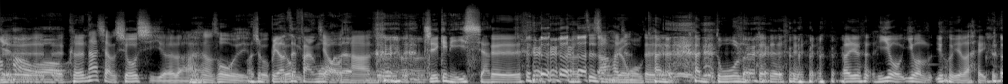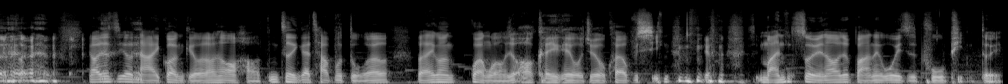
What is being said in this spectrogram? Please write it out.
验。对对对，可能他想休息了啦，他想说我也我就不要再烦我了。直接给你一箱。对对对。呃 这种人我看看多了，对对，他又又又又来一个，然后就又拿一罐给我，然后说哦好，这应该差不多，然后把那一罐灌完，我就哦可以可以，我觉得我快要不行，蛮醉，然后就把那个位置铺平，对，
